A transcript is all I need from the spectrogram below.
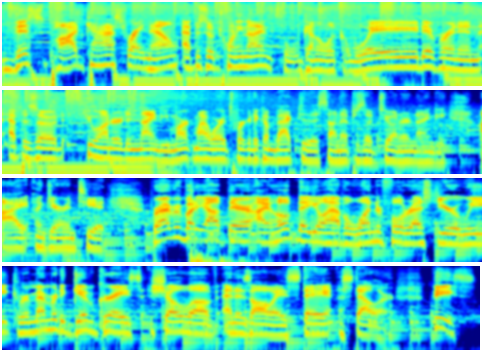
this podcast right now, episode 29, it's going to look way different in episode 290. Mark my words, we're going to come back to this on episode 290. I guarantee it. For everybody out there, I hope that you'll have a wonderful rest of your week. Remember to give grace, show love, and as always, stay stellar. Peace.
